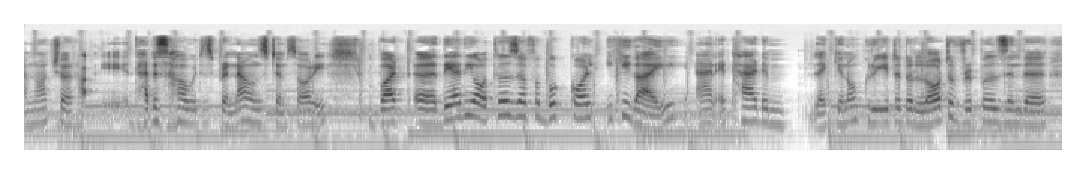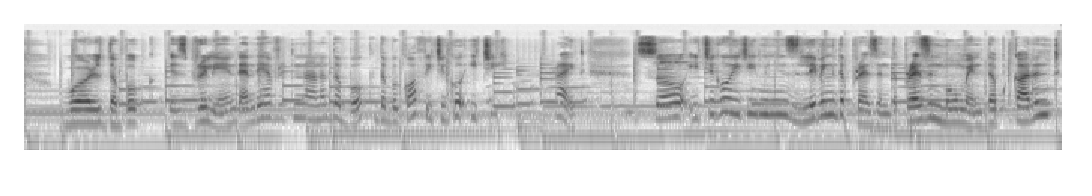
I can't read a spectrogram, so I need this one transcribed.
I'm not sure how that is how it is pronounced. I'm sorry, but uh, they are the authors of a book called Ikigai, and it had like you know created a lot of ripples in the world. The book is brilliant, and they have written another book, the book of Ichigo Ichie, right? So Ichigo Ichie means living the present, the present moment, the current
